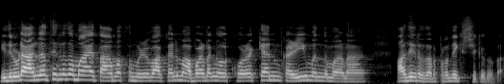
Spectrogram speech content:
ഇതിലൂടെ അനധികൃതമായ താമസം ഒഴിവാക്കാനും അപകടങ്ങൾ കുറയ്ക്കാനും കഴിയുമെന്നുമാണ് അധികൃതർ പ്രതീക്ഷിക്കുന്നത്.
